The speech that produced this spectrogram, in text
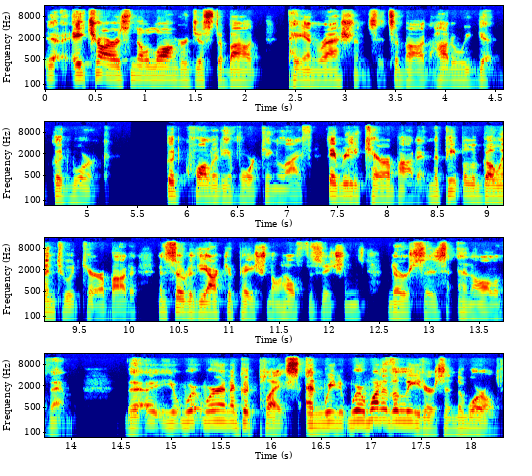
HR is no longer just about paying rations, it's about how do we get good work, good quality of working life. They really care about it. And the people who go into it care about it. And so do the occupational health physicians, nurses, and all of them. The, uh, we're, we're in a good place, and we, we're one of the leaders in the world.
